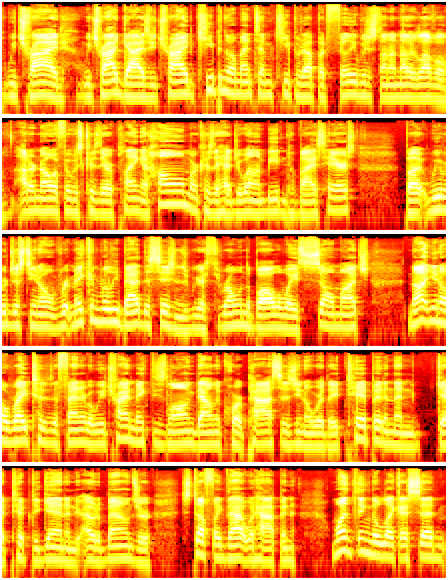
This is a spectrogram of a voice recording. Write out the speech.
we tried. We tried, guys. We tried keeping the momentum, keep it up, but Philly was just on another level. I don't know if it was because they were playing at home or because they had Joel Embiid and Tobias Harris, but we were just, you know, making really bad decisions. We were throwing the ball away so much. Not, you know, right to the defender, but we try and make these long down the court passes, you know, where they tip it and then get tipped again and out of bounds or stuff like that would happen. One thing, though, like I said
